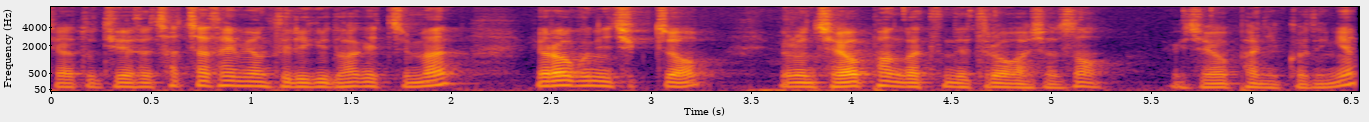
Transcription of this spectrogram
제가 또 뒤에서 차차 설명드리기도 하겠지만 여러분이 직접 이런 제어판 같은 데 들어가셔서 여기 제어판이 있거든요.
